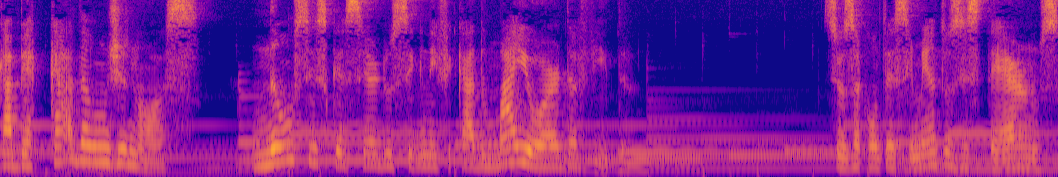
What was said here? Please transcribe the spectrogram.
cabe a cada um de nós não se esquecer do significado maior da vida. Se os acontecimentos externos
